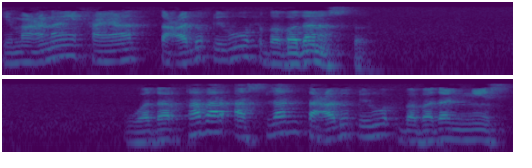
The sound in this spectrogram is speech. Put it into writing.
که معنی حیات تعلق روح ببدن استا و در قبر اصلا تعلق روح ببدن نیست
